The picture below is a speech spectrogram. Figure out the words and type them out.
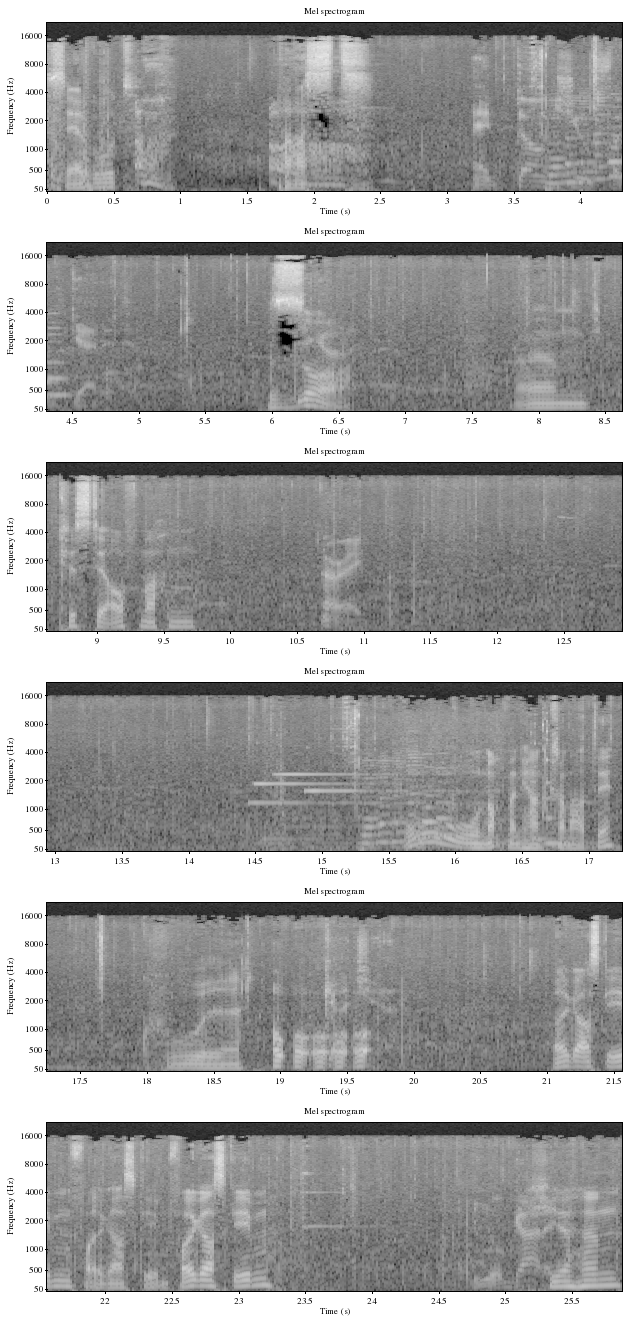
Sehr gut. Passt. So. Ähm, die Kiste aufmachen. Oh, nochmal eine Handgranate. Cool. Oh, oh, oh, oh, oh. Vollgas geben, Vollgas geben, Vollgas geben. Hier hin.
